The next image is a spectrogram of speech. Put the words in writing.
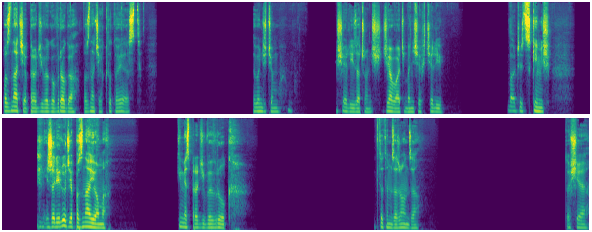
poznacie prawdziwego wroga, poznacie kto to jest, to będziecie musieli zacząć działać, będziecie chcieli walczyć z kimś. Jeżeli ludzie poznają, kim jest prawdziwy wróg, kto tym zarządza, to się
